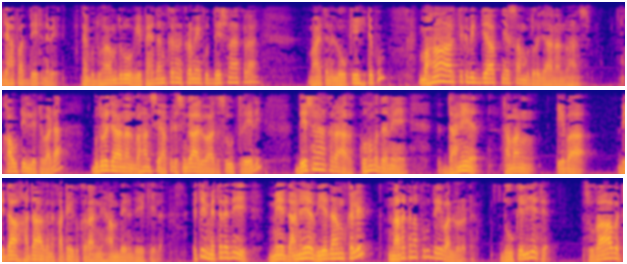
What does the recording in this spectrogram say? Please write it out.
යහපත් දෙයට නෙවෙයි. දැන් බුදුහාමුදුරුවෝ වියපැහැදම් කරන ක්‍රමයකුත් දේශනා කළානේ. මා හිතන ලෝකයේ හිටපු මහා ආර්ථික විද්‍යාඥය සම්බුදුරජාණන් වහන්සේ. කෞටිල්‍යයට වඩා බුදුරජාණන් වහන්සේ අපිට සිංහාලවාද සූත්‍රයේදී දේශනා කරා කොහොමද මේ ධනය Taman ඒවා බෙදා හදාගෙන කටයුතු කරන්නේ හම්බෙන දේ කියලා. ඉතින් මෙතනදී මේ ධනය වියදම් කළේ නරක නපුරු දේවල් වලට. දූකෙලියට සුරාවට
